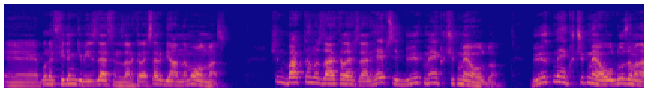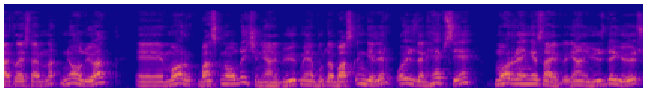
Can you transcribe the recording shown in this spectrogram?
e, bunu film gibi izlerseniz arkadaşlar bir anlamı olmaz. Şimdi baktığımızda arkadaşlar hepsi büyük M küçük M oldu. Büyük M küçük M olduğu zaman arkadaşlar ne oluyor? E, mor baskın olduğu için yani büyük M burada baskın gelir. O yüzden hepsi mor renge sahiptir. Yani %100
